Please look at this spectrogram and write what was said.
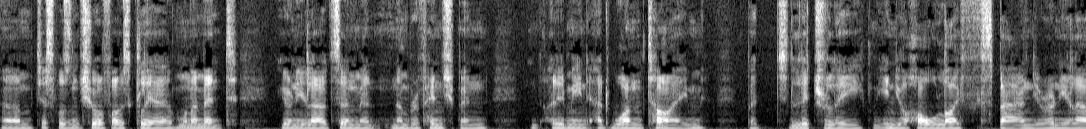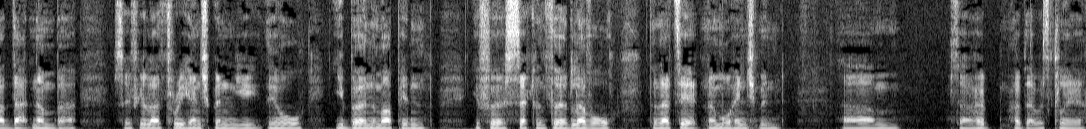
um, just wasn't sure if I was clear. When I meant you're only allowed certain number of henchmen, I didn't mean at one time, but literally in your whole lifespan, you're only allowed that number. So if you're allowed three henchmen, you they all you burn them up in your first, second, third level, then that's it. No more henchmen. Um, so I hope hope that was clear.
